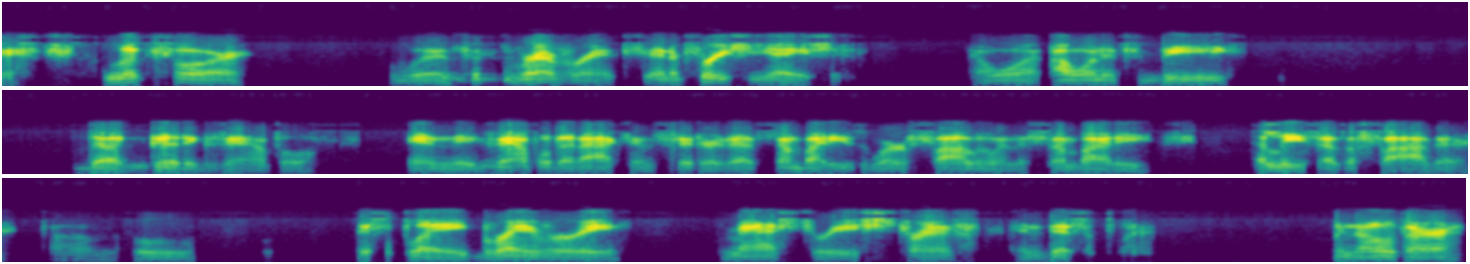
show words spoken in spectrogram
look for with reverence and appreciation. I want I want it to be the good example. And the example that I consider that somebody's worth following is somebody, at least as a father, um, who displayed bravery, mastery, strength, and discipline. And those are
